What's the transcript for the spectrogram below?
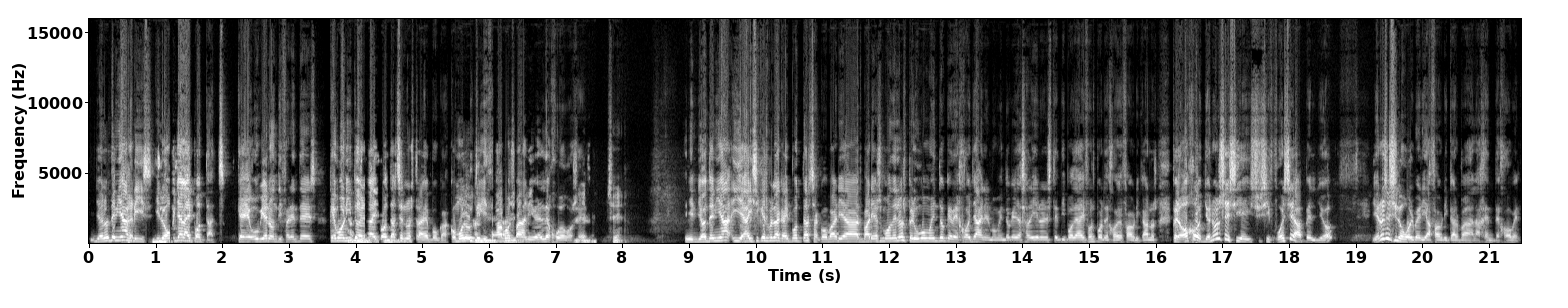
Yo lo tenía gris. Y luego ya el iPod Touch. Que hubieron diferentes. Qué bonito era el iPod Touch en nuestra época. Cómo lo utilizábamos para nivel de juegos, ¿eh? Sí. Y yo tenía, y ahí sí que es verdad que iPod Touch sacó varias, varios modelos, pero hubo un momento que dejó ya, en el momento que ya salieron este tipo de iPhones, pues dejó de fabricarlos. Pero ojo, yo no sé si, si si fuese Apple yo, yo no sé si lo volvería a fabricar para la gente joven.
